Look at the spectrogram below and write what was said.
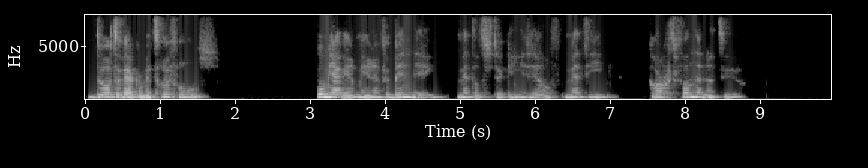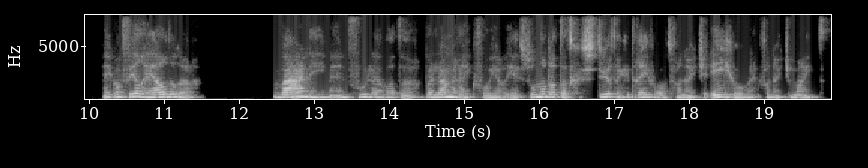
Door te werken met truffels kom jij weer meer in verbinding met dat stuk in jezelf, met die kracht van de natuur. En je kan veel helderder waarnemen en voelen wat er belangrijk voor jou is, zonder dat dat gestuurd en gedreven wordt vanuit je ego en vanuit je mind.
